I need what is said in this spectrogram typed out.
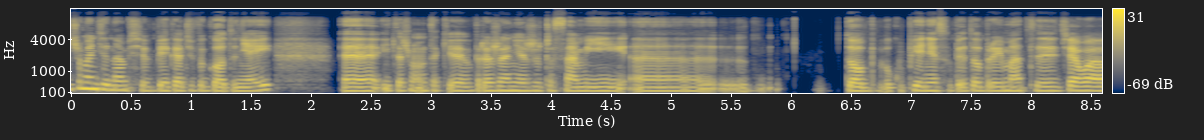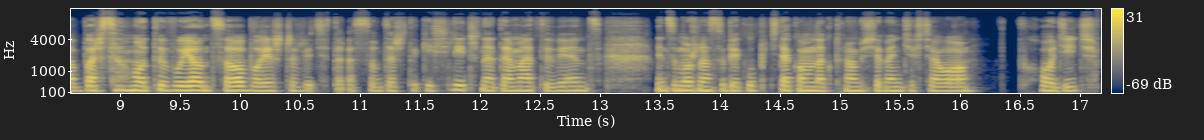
że będzie nam się biegać wygodniej. E, I też mam takie wrażenie, że czasami kupienie sobie dobrej maty działa bardzo motywująco, bo jeszcze wiecie, teraz są też takie śliczne tematy, więc, więc można sobie kupić taką, na którą się będzie chciało wchodzić.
